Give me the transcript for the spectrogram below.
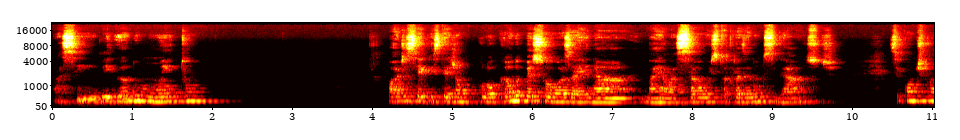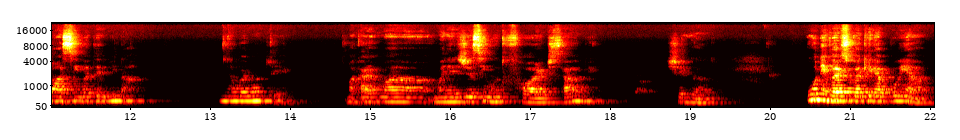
assim brigando muito. Pode ser que estejam colocando pessoas aí na, na relação, isso está trazendo um desgaste. Se continuar assim, vai terminar. Não vai manter. Uma, uma, uma energia assim muito forte, sabe? Chegando. O universo vai querer apoiar.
